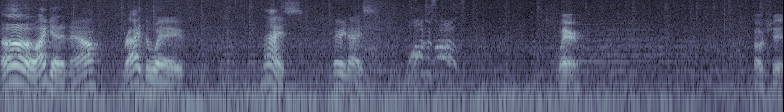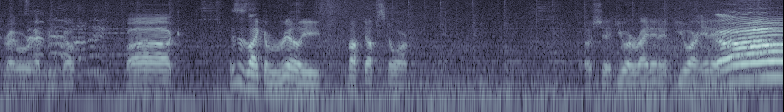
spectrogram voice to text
Oh, I get it now. Ride the wave. Nice. Very nice. Where? Oh shit, right where we're having to go. Fuck. This is like a really fucked up storm. Oh shit, you are right in it. You are in it. Oh!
